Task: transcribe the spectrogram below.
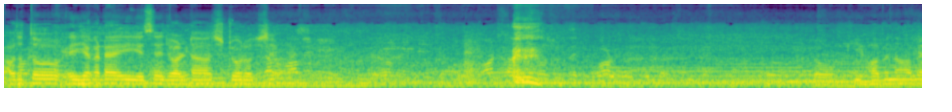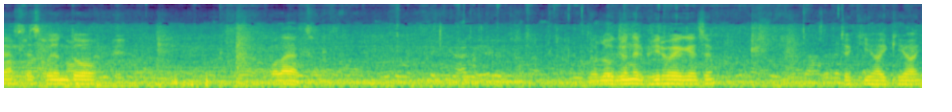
আপাতত এই জায়গাটায় এসে জলটা স্টোর হচ্ছে। তো কি হবে না হবে শেষ পর্যন্ত বলা যাচ্ছে। তো লোকজনের ভিড় হয়ে গেছে যে কি হয় কি হয়।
